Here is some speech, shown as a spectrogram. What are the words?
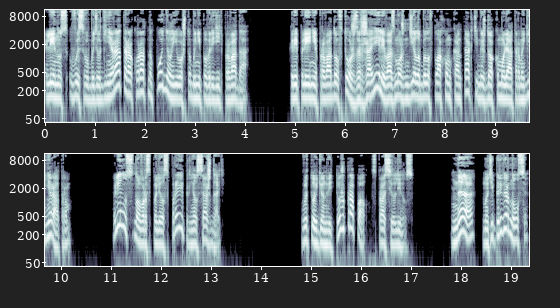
Линус высвободил генератор, аккуратно поднял его, чтобы не повредить провода. Крепления проводов тоже заржавели, возможно, дело было в плохом контакте между аккумулятором и генератором. Линус снова распылил спрей и принялся ждать. «В итоге он ведь тоже пропал?» — спросил Линус. Да, но теперь вернулся.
